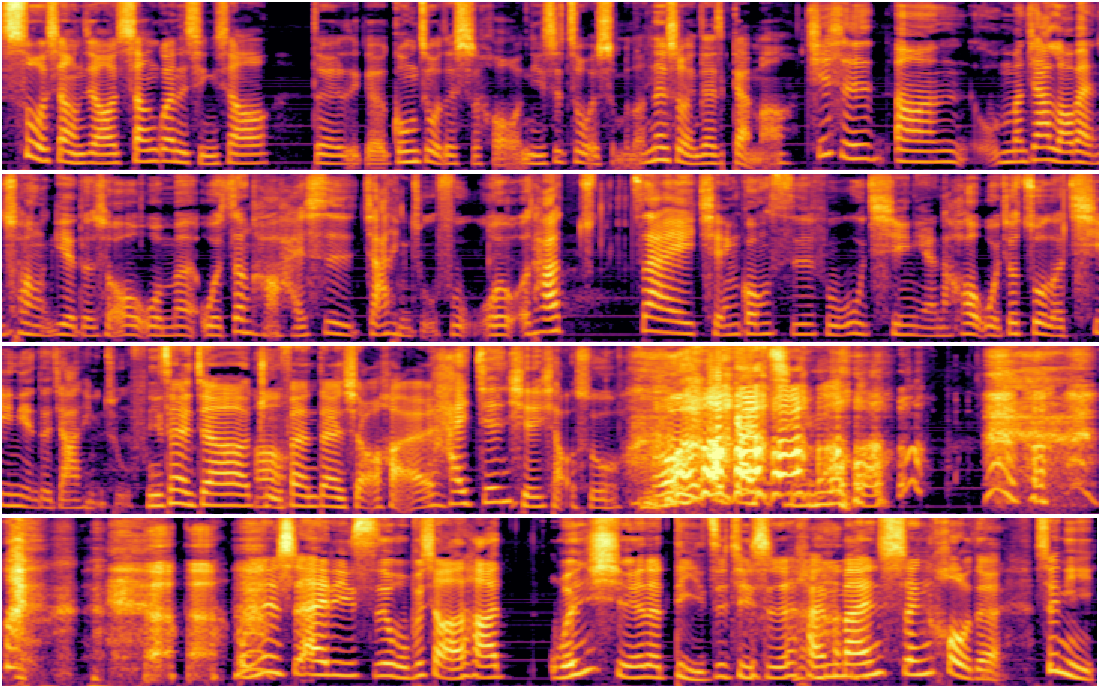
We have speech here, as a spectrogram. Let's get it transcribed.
塑橡胶相关的行销。的这个工作的时候，你是做什么的？那时候你在干嘛？其实，嗯，我们家老板创业的时候，我们我正好还是家庭主妇。我他在前公司服务七年，然后我就做了七年的家庭主妇。你在家煮饭带小孩，嗯、还兼写小说，不甘寂寞。我认识爱丽丝，我不晓得她文学的底子其实还蛮深厚的，所以你。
